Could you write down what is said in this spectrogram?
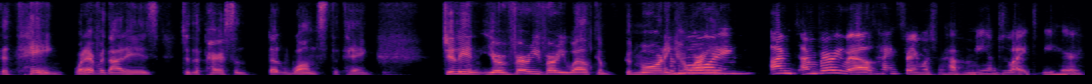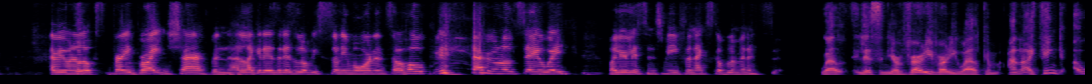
the thing, whatever that is, to the person that wants the thing. Gillian, you're very, very welcome. Good morning. Good how morning. are you? I'm I'm very well. Thanks very much for having me. I'm delighted to be here. Everyone looks very bright and sharp, and like it is, it is a lovely sunny morning. So hopefully everyone will stay awake while you're listening to me for the next couple of minutes. Well, listen, you're very, very welcome. And I think uh,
